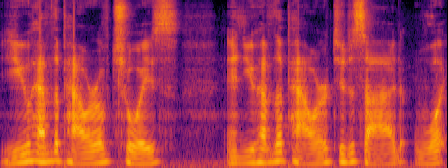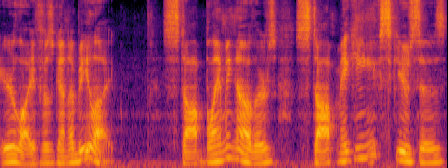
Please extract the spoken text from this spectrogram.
You have the power of choice and you have the power to decide what your life is going to be like. Stop blaming others, stop making excuses,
